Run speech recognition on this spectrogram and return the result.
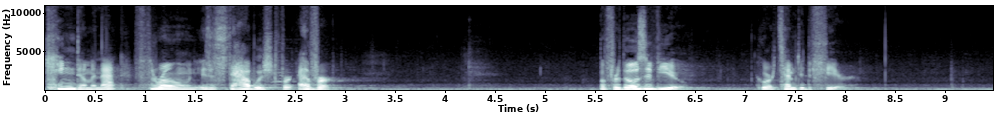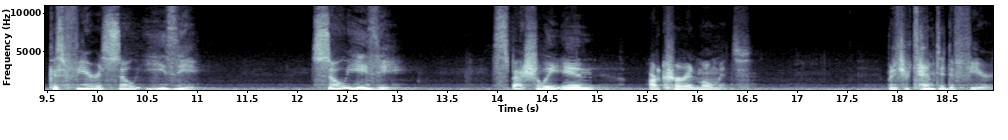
kingdom and that throne is established forever. But for those of you who are tempted to fear, Because fear is so easy. So easy, especially in our current moment. But if you're tempted to fear,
